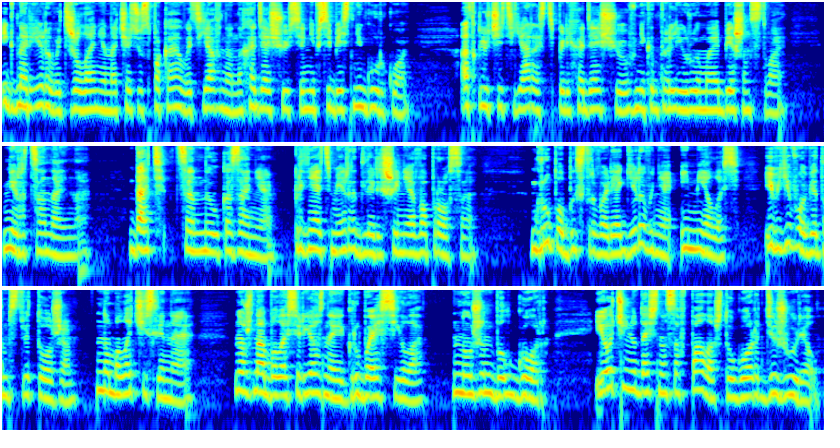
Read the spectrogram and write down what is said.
игнорировать желание начать успокаивать явно находящуюся не в себе Снегурку, отключить ярость, переходящую в неконтролируемое бешенство, нерационально, дать ценные указания, принять меры для решения вопроса. Группа быстрого реагирования имелась, и в его ведомстве тоже, но малочисленная – Нужна была серьезная и грубая сила. Нужен был Гор. И очень удачно совпало, что Гор дежурил.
